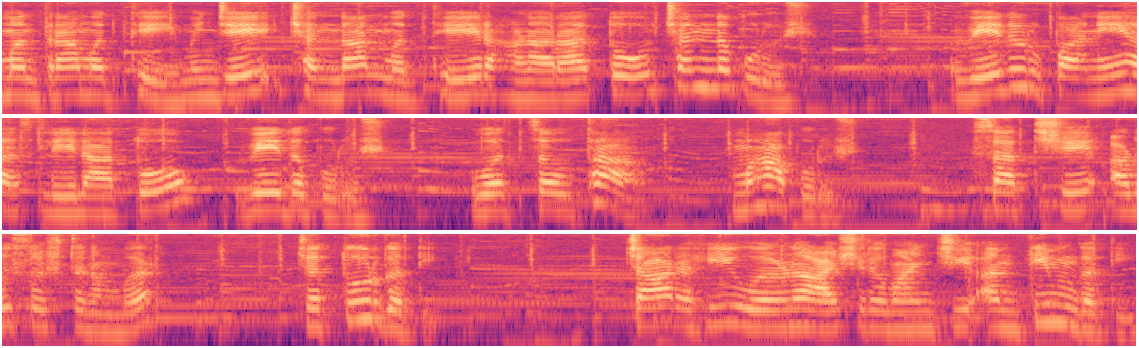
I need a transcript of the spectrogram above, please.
मंत्रामध्ये म्हणजे छंदांमध्ये राहणारा तो छंद पुरुष. वेदरूपाने असलेला तो वेद पुरुष व चौथा महापुरुष. सातशे अडुसष्ट नंबर. चतुर्गती. चारही वर्ण आश्रमांची अंतिम गती.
